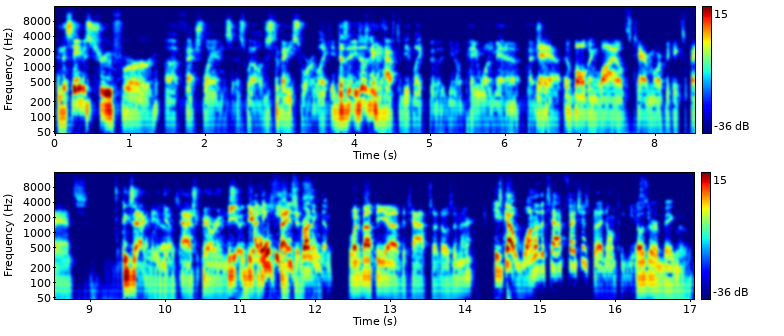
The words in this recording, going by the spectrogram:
And the same is true for uh, fetch lands as well, just of any sort. Like it doesn't it doesn't even have to be like the you know pay one mana fetch. Yeah, land. yeah. Evolving Wilds, Terramorphic Expanse. Exactly. Yeah. Ash Barrens. The the I old think he fetches. is running them. What about the uh, the taps? Are those in there? He's got one of the tap fetches, but I don't think he is. Those are a big move.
